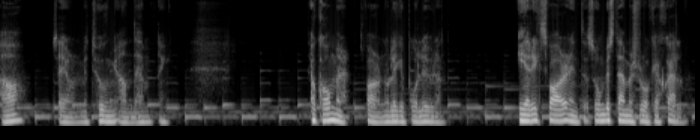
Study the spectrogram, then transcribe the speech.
Ja, säger hon med tung andhämtning. Jag kommer, svarar hon och lägger på luren. Erik svarar inte så hon bestämmer sig för att åka själv.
